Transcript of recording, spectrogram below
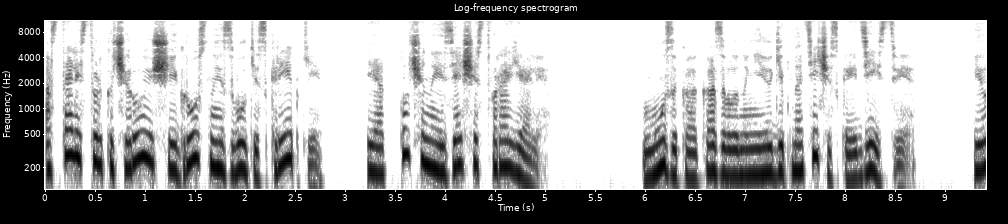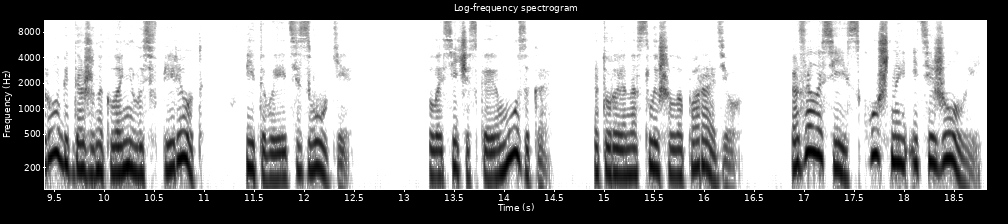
Остались только чарующие грустные звуки скрипки и отточенное изящество рояля. Музыка оказывала на нее гипнотическое действие, и Руби даже наклонилась вперед, впитывая эти звуки. Классическая музыка, которую она слышала по радио, казалась ей скучной и тяжелой,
